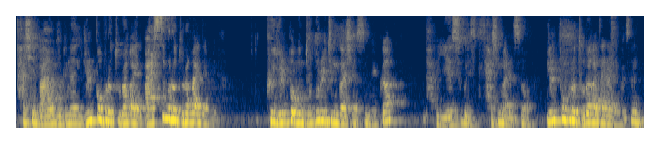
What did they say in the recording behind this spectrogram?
다시 우리는 율법으로 돌아가야 말씀으로 돌아가야 됩니다. 그 율법은 누구를 증거하셨습니까? 바로 예수 그리스도. 다시 말해서 율법으로 돌아가자는 것은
